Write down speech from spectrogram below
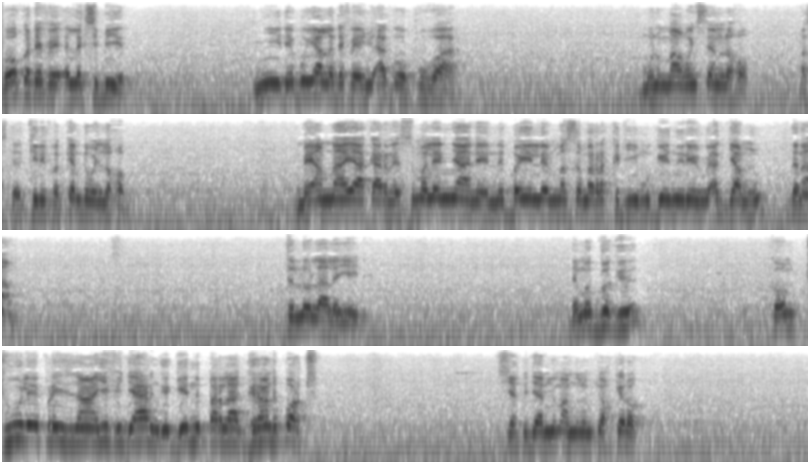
Boo ko defee ëllëg si biir ñii de bu yàlla defee ñu àgg au pouvoir mënuma wañ seen loxo parce que kilifa kenn du wañ loxoom. Mais am naa yaakaar ne su ma leen ñaanee ne bàyyi leen ma sama rakk ji mu génn réew mi ak jàmm dana am. Te loolu laa la yéene. Dama comme tous les présidents yi fi par la grande porte. Cheikh Tidiane ñu am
